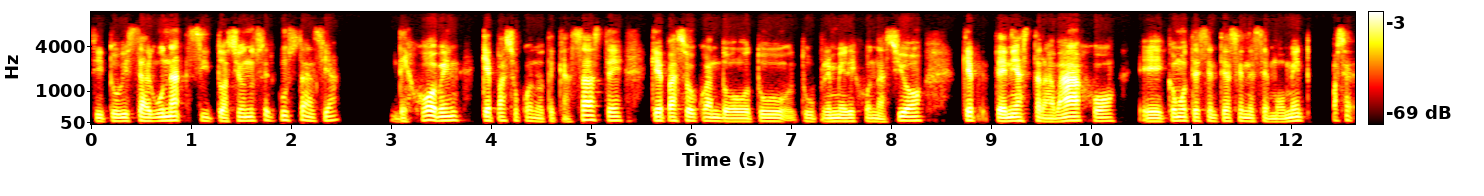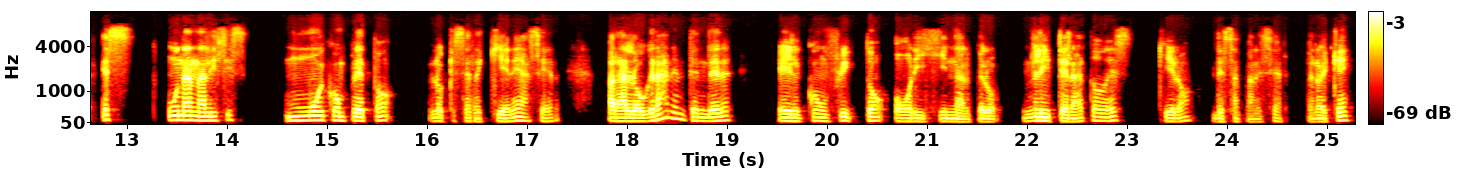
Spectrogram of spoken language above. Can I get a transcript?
si tuviste alguna situación o circunstancia de joven, qué pasó cuando te casaste, qué pasó cuando tu, tu primer hijo nació, qué tenías trabajo, eh, cómo te sentías en ese momento. O sea, es un análisis muy completo lo que se requiere hacer para lograr entender el conflicto original, pero literal todo es quiero desaparecer, pero hay que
